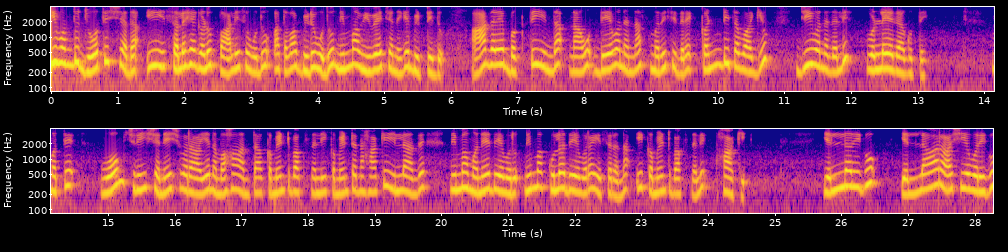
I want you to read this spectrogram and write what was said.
ಈ ಒಂದು ಜ್ಯೋತಿಷ್ಯದ ಈ ಸಲಹೆಗಳು ಪಾಲಿಸುವುದು ಅಥವಾ ಬಿಡುವುದು ನಿಮ್ಮ ವಿವೇಚನೆಗೆ ಬಿಟ್ಟಿದ್ದು. ಆದರೆ ಭಕ್ತಿಯಿಂದ ನಾವು ದೇವನನ್ನು ಸ್ಮರಿಸಿದರೆ ಖಂಡಿತವಾಗಿಯೂ ಜೀವನದಲ್ಲಿ ಒಳ್ಳೆಯದಾಗುತ್ತೆ. ಮತ್ತು ಓಂ ಶ್ರೀ ಶನೇಶ್ವರಾಯ ನಮಃ ಅಂತ ಕಮೆಂಟ್ ಬಾಕ್ಸ್ನಲ್ಲಿ ಕಮೆಂಟನ್ನು ಹಾಕಿ, ಇಲ್ಲ ಅಂದರೆ ನಿಮ್ಮ ಮನೆ ದೇವರು, ನಿಮ್ಮ ಕುಲದೇವರ ಹೆಸರನ್ನು ಈ ಕಮೆಂಟ್ ಬಾಕ್ಸ್ನಲ್ಲಿ ಹಾಕಿ. ಎಲ್ಲರಿಗೂ, ಎಲ್ಲ ರಾಶಿಯವರಿಗೂ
